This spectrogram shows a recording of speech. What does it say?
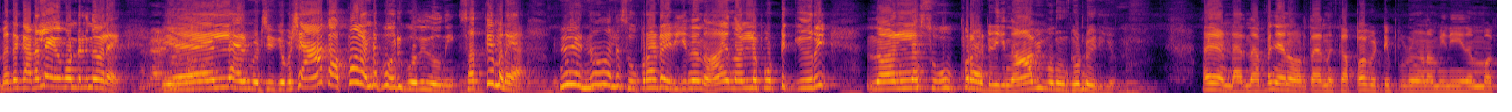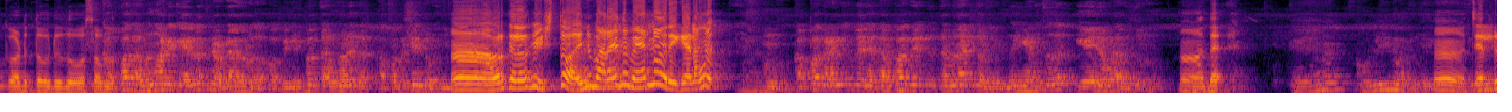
മറ്റേ കടലയൊക്കെ കൊണ്ടുവരുന്ന പോലെ. എല്ലാരും പിടിച്ചിരിക്കും. പക്ഷെ ആ കപ്പ കണ്ടപ്പോൾ ഒരു കൊതി തോന്നി. സത്യം പറയാ. ഏ എന്നാ നല്ല സൂപ്പറായിട്ട് ഇരിക്കുന്നതെന്നോ? ആ നല്ല പൊട്ടി കീറി നല്ല സൂപ്പറായിട്ട് ഇരിക്കുന്നു ആവി പൊങ്ങിക്കൊണ്ടിരിക്കും. അത് കണ്ടായിരുന്നു. അപ്പം ഞാൻ ഓർത്തായിരുന്നു കപ്പ വെട്ടി പുഴുങ്ങണം ഇനി നമുക്ക് അടുത്ത ഒരു ദിവസം. ആ അവർക്ക് എല്ലാവർക്കും ഇഷ്ടമാണ് അതിന് പറയുന്ന പേരണവരെ കിഴങ്ങ്. ഉം. കപ്പ കിടങ്ങി പിന്നെ കപ്പ തമിഴ്നാട്ടിൽ തുടങ്ങി. ഈ അടുത്തത് ഏരോ കൂടെ അടുത്ത് തുടങ്ങും. ആ അതെ. കൊള്ളി എന്ന് ആ ചിലർ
